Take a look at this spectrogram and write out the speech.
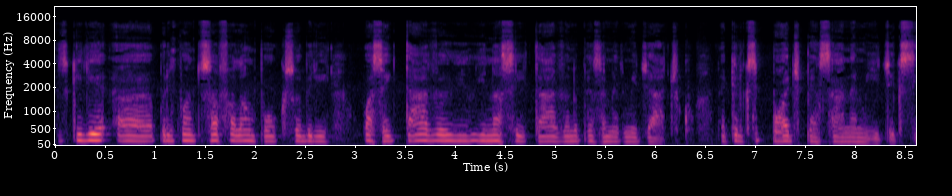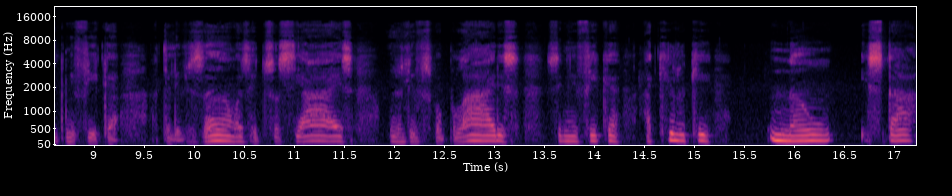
Mas eu queria, uh, por enquanto, só falar um pouco sobre o aceitável e o inaceitável no pensamento midiático, naquilo que se pode pensar na mídia, que significa a televisão, as redes sociais, os livros populares, significa aquilo que não está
